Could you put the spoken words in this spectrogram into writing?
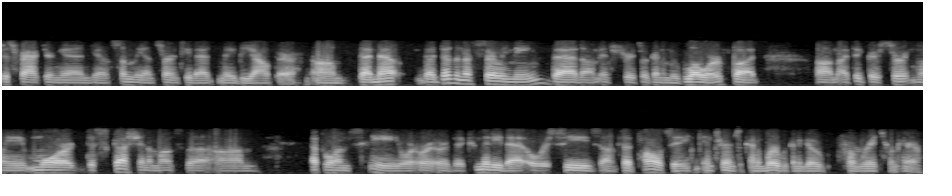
just factoring in, you know, some of the uncertainty that may be out there. Um, that now that doesn't necessarily mean that um, interest rates are going to move lower, but um, I think there's certainly more discussion amongst the um, FOMC or, or, or, the committee that oversees uh, Fed policy in terms of kind of where we're going to go from rates from here.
